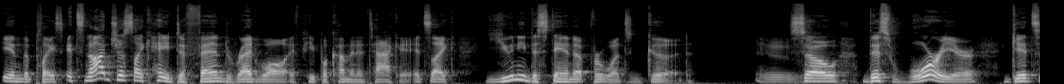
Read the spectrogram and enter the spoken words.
in the place. It's not just like, hey, defend Redwall if people come and attack it. It's like you need to stand up for what's good. Ooh. So this warrior gets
